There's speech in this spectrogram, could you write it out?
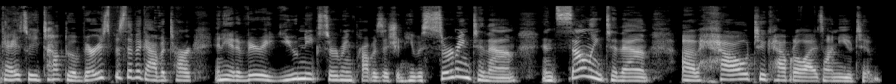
Okay, so he talked to a very specific avatar and he had a very unique serving proposition. He was serving to them and selling to them of how to capitalize on YouTube.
